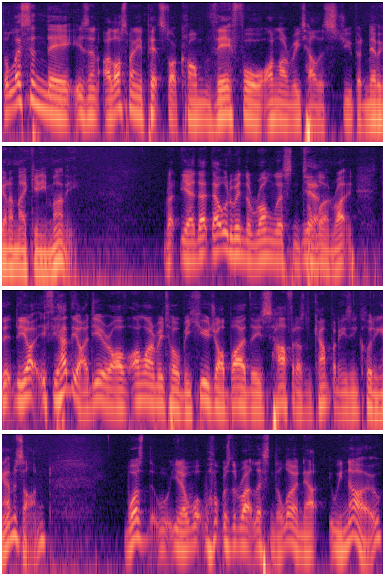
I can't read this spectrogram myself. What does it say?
The lesson there isn't I lost money in Pets.com, therefore online retail is stupid, never going to make any money. But yeah, that, that would have been the wrong lesson to Yeah. learn, right? The, the, if you had the idea of online retail will be huge, I'll buy these half a dozen companies, including Amazon. Was the, you know what, what was the right lesson to learn? Now we know.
